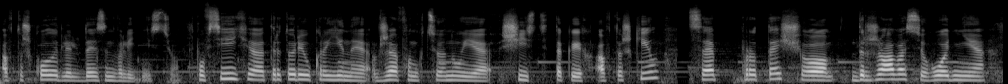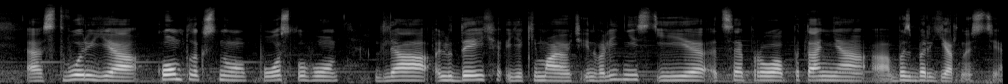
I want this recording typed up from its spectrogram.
автошколи для людей з інвалідністю. По всій е, території України вже функціонує шість таких автошкіл. Це про те, що держава сьогодні е, створює комплексну послугу для людей, які мають інвалідність, і це про питання е, безбар'єрності.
